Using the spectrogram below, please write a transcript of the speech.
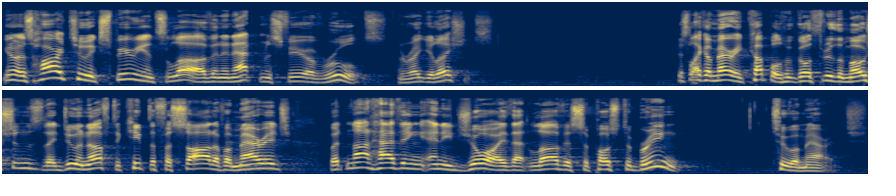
You know, it's hard to experience love in an atmosphere of rules and regulations. It's like a married couple who go through the motions, they do enough to keep the facade of a marriage, but not having any joy that love is supposed to bring to a marriage.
